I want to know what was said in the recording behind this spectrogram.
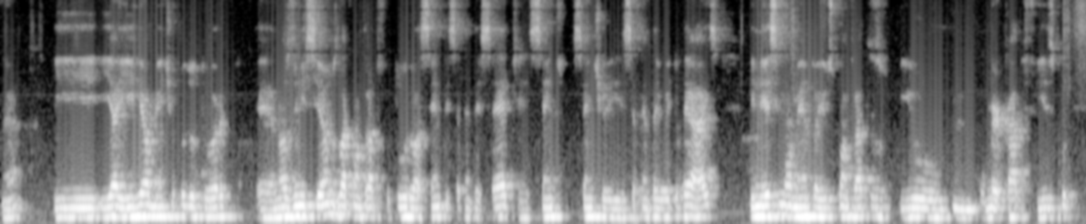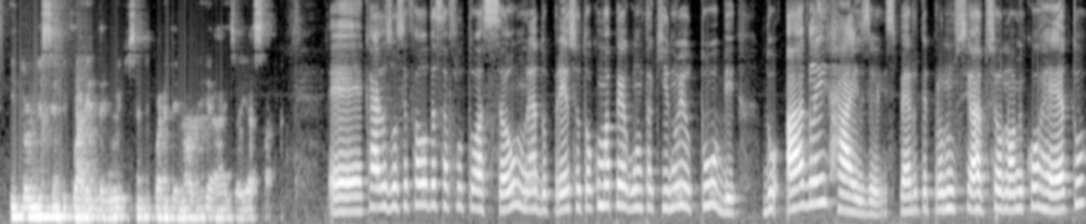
né? E, e aí, realmente, o produtor... É, nós iniciamos lá contrato futuro a 177, 100, 178 reais, e nesse momento aí os contratos e o, o mercado físico em torno de 148, 149 reais aí a saca. É, Carlos, você falou dessa flutuação né, do preço. Eu estou com uma pergunta aqui no YouTube do Agley Heiser. Espero ter pronunciado seu nome correto.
